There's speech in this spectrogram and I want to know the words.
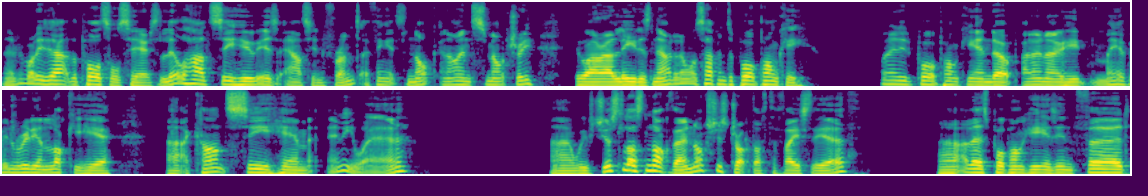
And everybody's out of the portals here. It's a little hard to see who is out in front. I think it's Knock and Iron Smeltery who are our leaders now. I don't know what's happened to Port Ponky. Where did Port Ponky end up? I don't know. He may have been really unlucky here. Uh, I can't see him anywhere. Uh, we've just lost Knock though. Knock's just dropped off the face of the earth. Uh, there's Port Ponky is in third.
